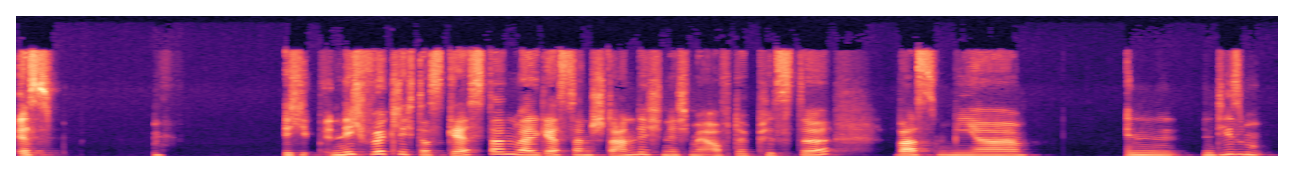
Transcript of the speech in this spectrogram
ist ich, nicht wirklich das gestern, weil gestern stand ich nicht mehr auf der Piste. Was mir in, in diesem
